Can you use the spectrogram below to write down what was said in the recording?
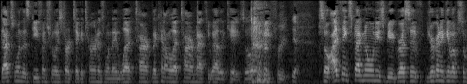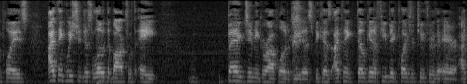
that's when this defense really started to take a turn. Is when they let Tyrann they kind of let Tyrann Mathieu out of the cage, so let him be free. Yeah. So I think Spagnuolo needs to be aggressive. You're going to give up some plays. I think we should just load the box with eight. Beg Jimmy Garoppolo to beat us because I think they'll get a few big plays or two through the air. I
